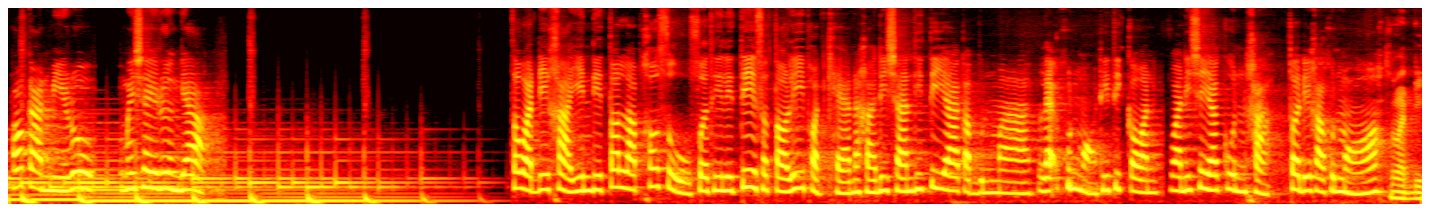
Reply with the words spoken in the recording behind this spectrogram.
เพราะการมีลูกไม่ใช่เรื่องยาก สวัสดีค่ะ ยินดีต้อนรับเข้าสู่ Fertility Story Podcast นะคะ ดิฉันทิติยากับบุญมา และคุณหมอทิติกรวานิชยกุลค่ะ สวัสดีค่ะคุณหมอ สวัสดี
